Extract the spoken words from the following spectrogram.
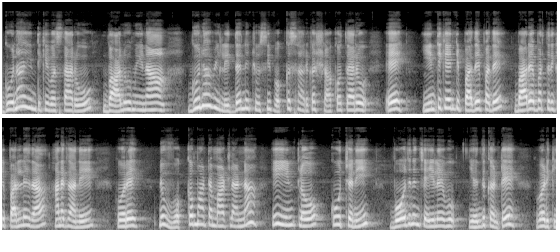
గుణ ఇంటికి వస్తారు. బాలు మీనా గుణ వీళ్ళిద్దరిని చూసి ఒక్కసారిగా షాక్ అవుతారు. ఏ ఇంటికేంటి పదే పదే భార్యాభర్తలకి పని లేదా? అనగానే ఒరే నువ్వు ఒక్క మాట మాట్లాడినా ఈ ఇంట్లో కూర్చొని భోజనం చేయలేవు. ఎందుకంటే వాడికి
